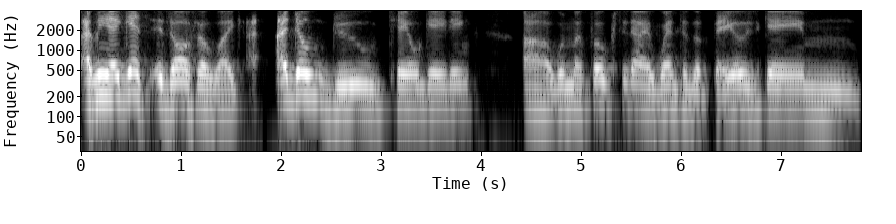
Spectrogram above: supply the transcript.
I mean, I guess it's also like I, I don't do tailgating. Uh, when my folks and I went to the Bears game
